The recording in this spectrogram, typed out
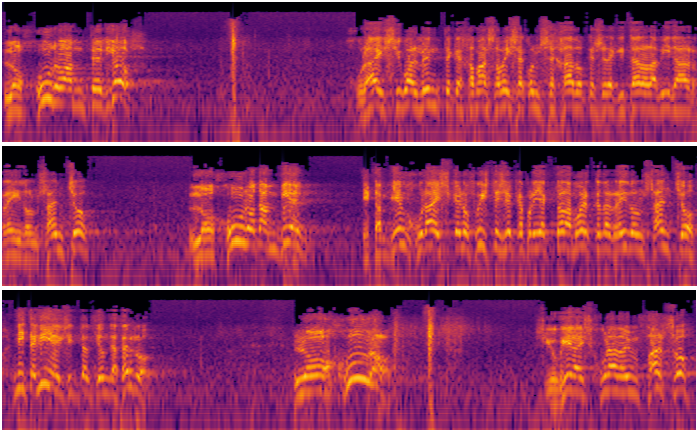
Lo juro ante Dios. ¿Juráis igualmente que jamás habéis aconsejado que se le quitara la vida al rey don Sancho? Lo juro también. Y también juráis que no fuisteis el que proyectó la muerte del rey don Sancho, ni teníais intención de hacerlo. ¡Lo juro! Si hubierais jurado en falso,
